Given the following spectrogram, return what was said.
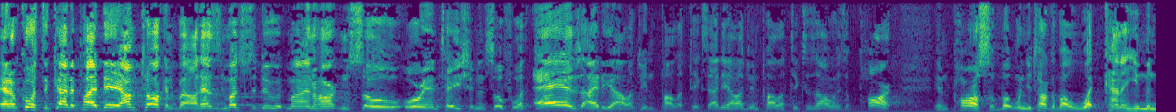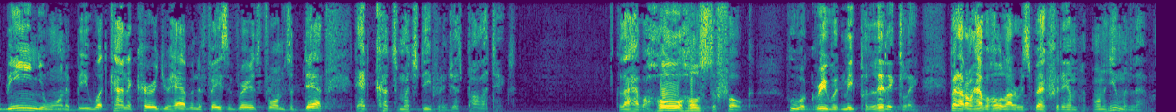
And of course, the kind of paideia I'm talking about has as much to do with mind, heart, and soul orientation and so forth as ideology and politics. Ideology and politics is always a part and parcel. But when you talk about what kind of human being you want to be, what kind of courage you have in the face of various forms of death, that cuts much deeper than just politics. Because I have a whole host of folk who agree with me politically, but I don't have a whole lot of respect for them on a human level.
